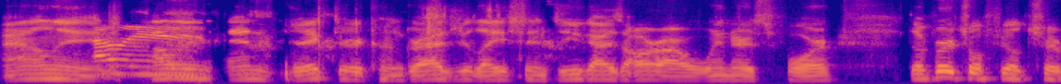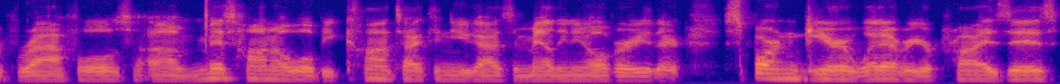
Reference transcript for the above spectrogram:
Alan, Alan. and Victor, congratulations. You guys are our winners for the virtual field trip raffles. Um, Miss Hano will be contacting you guys and mailing you over either Spartan gear, whatever your prize is.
